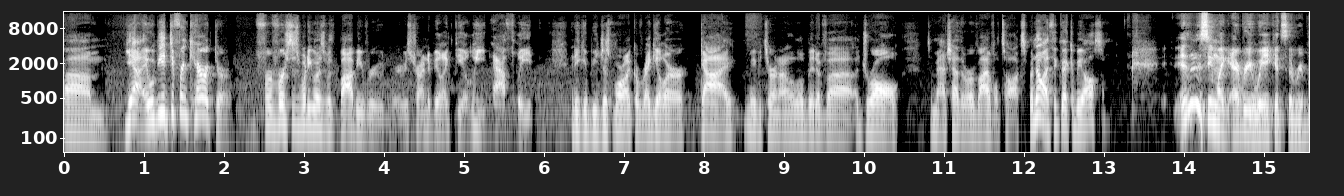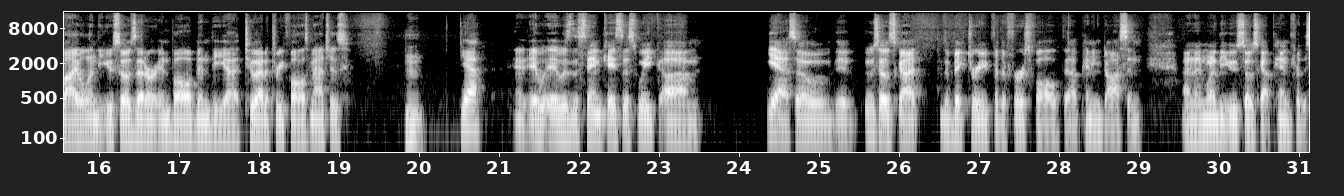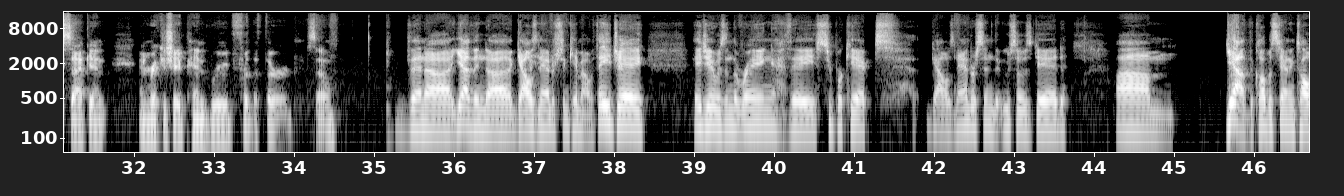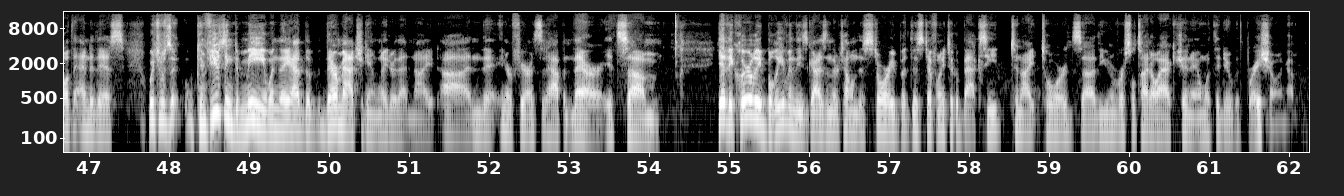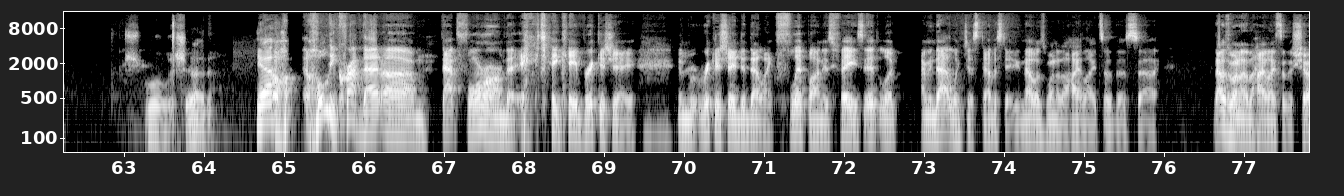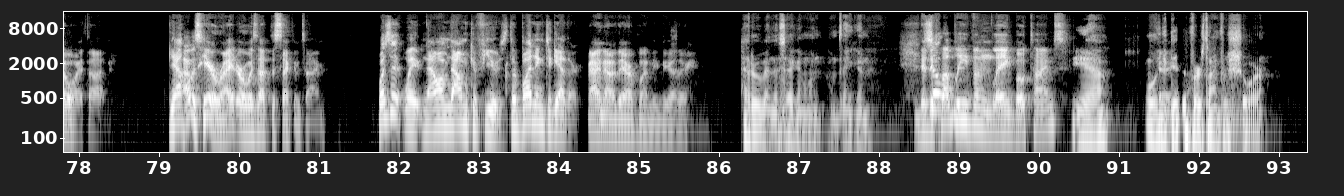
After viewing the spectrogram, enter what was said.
Um, yeah, it would be a different character for versus what he was with Bobby Roode, where he was trying to be like the elite athlete, and he could be just more like a regular guy, maybe turn on a little bit of a, a drawl to match how the revival talks. But no, I think that could be awesome. Doesn't it seem like every week it's the revival and the Usos that are involved in the uh, two out of three falls matches? Hmm. Yeah, and it, it was the same case this week. Um, yeah, so the Usos got the victory for the first fall, uh, pinning Dawson, and then one of the Usos got pinned for the second, and Ricochet pinned Roode for the third. So then, uh, yeah, then uh, Gallows and Anderson came out with AJ. AJ was in the ring. They super kicked Gallows and Anderson. The Usos did. Um, yeah, the club was standing tall at the end of this, which was confusing to me when they had the their match again later that night uh, and the interference that happened there. It's um, yeah, they clearly believe in these guys and they're telling this story, but this definitely took a backseat tonight towards uh, the Universal Title action and what they did with Bray showing up. Well, it should. Yeah. Oh, holy crap! That um, that forearm that AJ gave Ricochet, and Ricochet did that like flip on his face. It looked I mean, that looked just devastating. That was one of the highlights of this. Uh, that was one of the highlights of the show. I thought. Yeah, I was here, right? Or was that the second time? Was it? Wait, now I'm now I'm confused. They're blending together. I know they are blending together. Had to have been the second one. I'm thinking. Did so, the club leave him laying both times? Yeah. Well, okay. he did the first time for sure,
